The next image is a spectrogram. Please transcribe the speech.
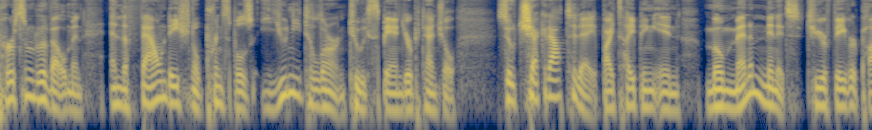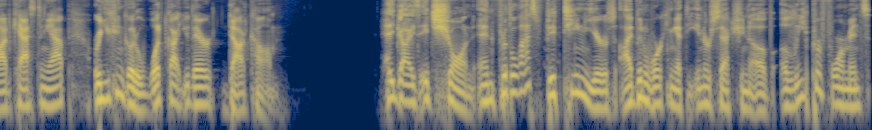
personal development, and the foundational principles you need to learn to expand your potential. So check it out today by typing in Momentum Minutes to your favorite podcasting app, or you can go to whatgotyouthere.com. Hey guys, it's Sean, and for the last 15 years, I've been working at the intersection of elite performance,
